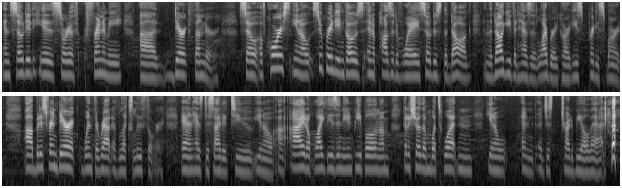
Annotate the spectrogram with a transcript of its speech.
and so did his sort of frenemy uh, Derek Thunder. So of course, you know, Super Indian goes in a positive way. So does the dog, and the dog even has a library card. He's pretty smart. Uh, but his friend Derek went the route of Lex Luthor, and has decided to, you know, I, I don't like these Indian people, and I'm going to show them what's what, and you know, and, and just try to be all that.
